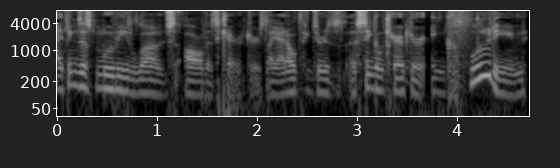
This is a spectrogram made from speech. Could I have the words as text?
I think this movie loves all of its characters. Like I don't think there's a single character, including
